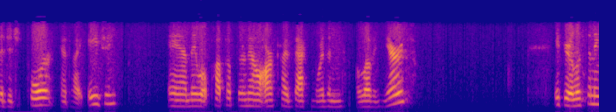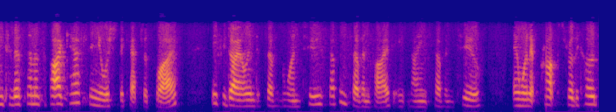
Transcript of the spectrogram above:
the Digit 4 anti-aging, and they will pop up. They're now archived back more than 11 years. If you're listening to this and it's a podcast and you wish to catch us live, if you dial into 712-775-8972, and when it prompts for the code,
